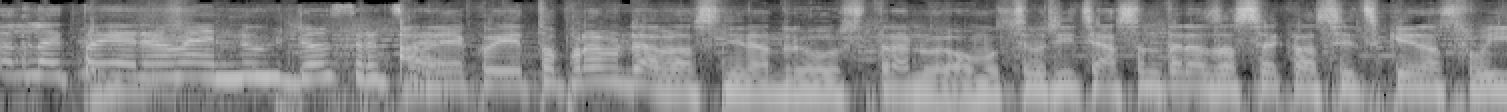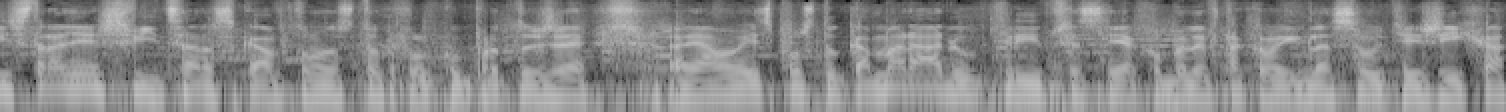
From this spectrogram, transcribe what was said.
Tohle to je normálně nůž do srdce. Ale jako je to pravda vlastně na druhou stranu, jo. Musím říct, já jsem teda zase klasicky na svojí straně Švýcarska v tomhle chvilku, protože eh, já mám i spoustu kamarádů, kteří přesně jako byli v takovýchhle soutěžích a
